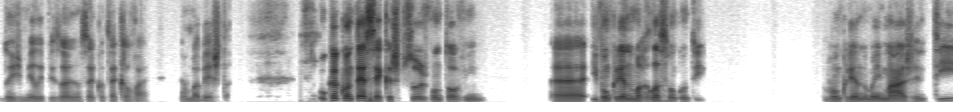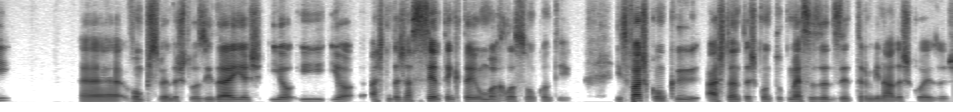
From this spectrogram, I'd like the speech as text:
2 mil episódios, não sei quanto é que ele vai. É uma besta. O que acontece é que as pessoas vão-te ouvindo uh, e vão criando uma relação contigo. Vão criando uma imagem de ti, uh, vão percebendo as tuas ideias e, e, e às tantas já sentem que têm uma relação contigo. Isso faz com que, às tantas, quando tu começas a dizer determinadas coisas,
